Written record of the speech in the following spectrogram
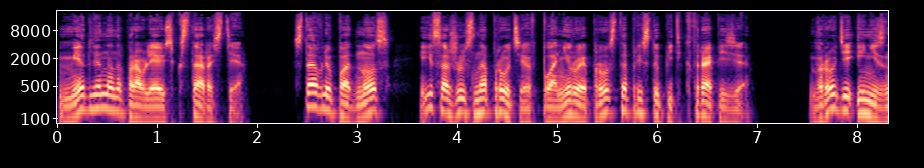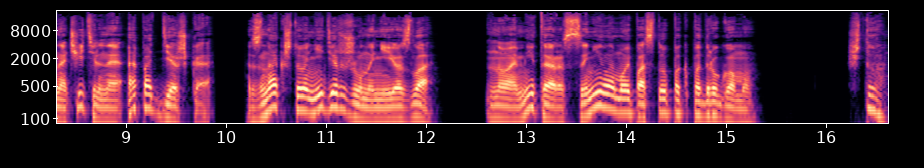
медленно направляюсь к старости. Ставлю поднос и сажусь напротив, планируя просто приступить к трапезе. Вроде и незначительная, а поддержка. Знак, что не держу на нее зла. Но Амита расценила мой поступок по-другому. «Что,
